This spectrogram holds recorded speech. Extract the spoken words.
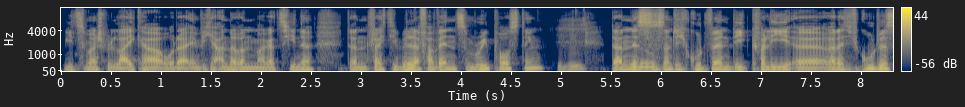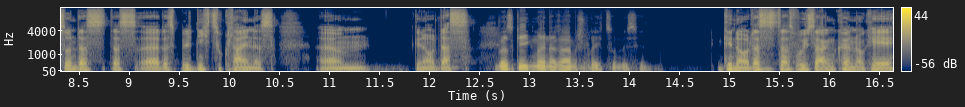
wie zum Beispiel Leica oder irgendwelche anderen Magazine, dann vielleicht die Bilder verwenden zum Reposting. Mhm. Dann genau. ist es natürlich gut, wenn die Quali äh, relativ gut ist und dass, dass äh, das Bild nicht zu klein ist. Ähm, genau das. Was gegen meine Rahmen spricht, so ein bisschen. Genau, das ist das, wo ich sagen kann, okay,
